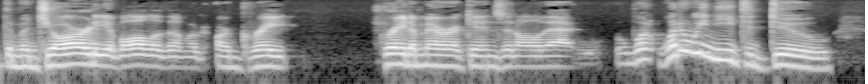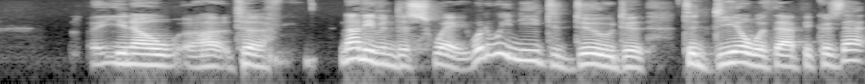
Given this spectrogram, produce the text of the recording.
the majority of all of them are, are, great, great Americans and all that, what what do we need to do? You know, uh, to not even dissuade. What do we need to do to to deal with that? Because that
